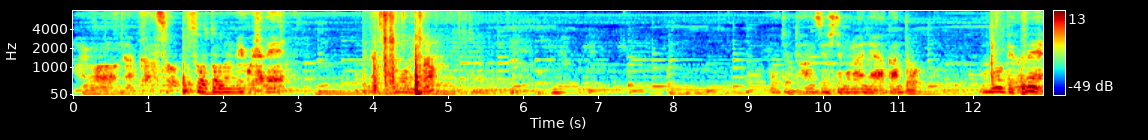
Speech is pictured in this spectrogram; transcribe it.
お前もなんかそう相当な猫やね。だと思うよ。反省してもらわにゃあかんと思うけどね。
